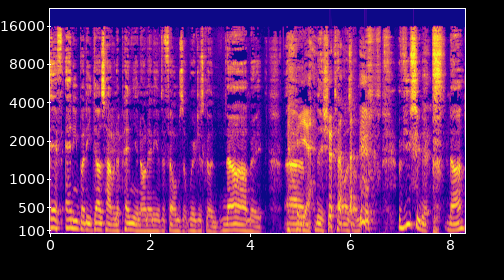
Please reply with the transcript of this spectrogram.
if anybody does have an opinion on any of the films that we're just going, nah, mate, um, Yeah. they should tell us on. have you seen it? Nah.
